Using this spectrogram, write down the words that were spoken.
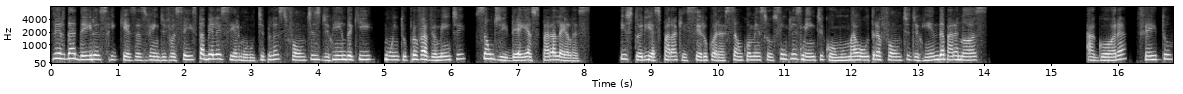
Verdadeiras riquezas vêm de você estabelecer múltiplas fontes de renda que, muito provavelmente, são de ideias paralelas. Histórias para aquecer o coração começou simplesmente como uma outra fonte de renda para nós. Agora, feito,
